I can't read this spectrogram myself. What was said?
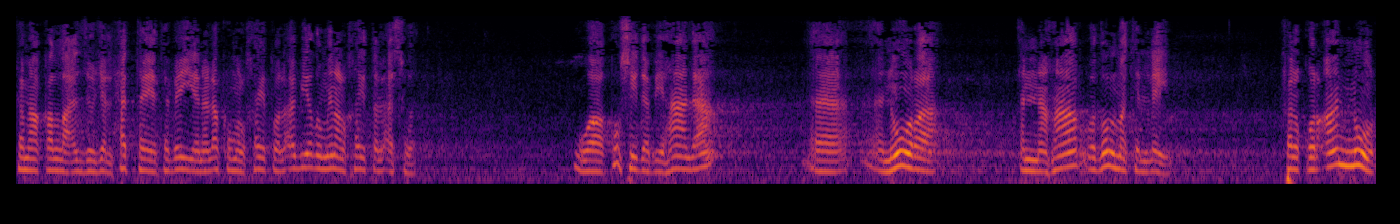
كما قال الله عز وجل حتى يتبين لكم الخيط الأبيض من الخيط الأسود. وقصد بهذا آه، نور النهار وظلمة الليل. فالقرآن نور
